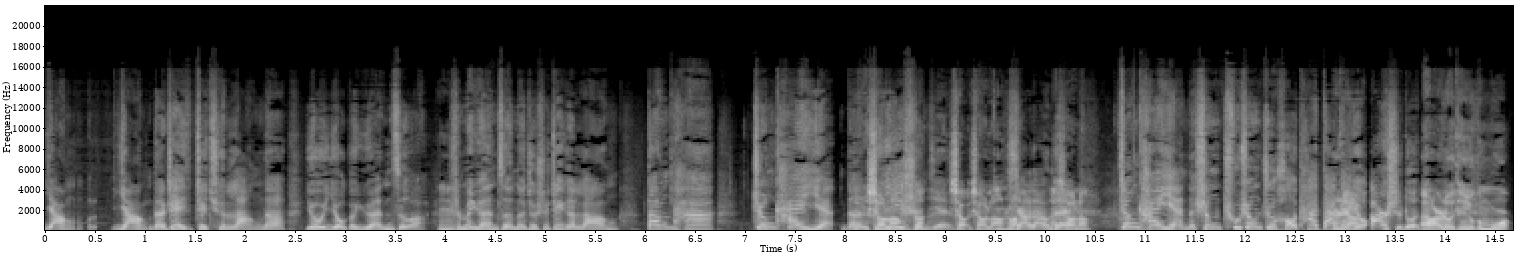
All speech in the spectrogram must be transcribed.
养养的这这群狼呢，有有个原则，嗯。什么原则呢？就是这个狼当它睁开眼的第一瞬间，小小狼是吧？小狼对哎小狼，睁开眼的生出生之后，它大概有二十多哎，天，二十多天有个膜，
